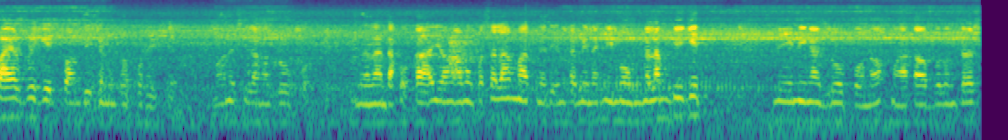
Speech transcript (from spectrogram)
Fire Brigade Foundation Incorporation ni sila nga grupo. Nalanda ko kayo ang among pasalamat nga diin kami nahimong nalambigit ni ini nga grupo no? Mga ka-volunteers.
